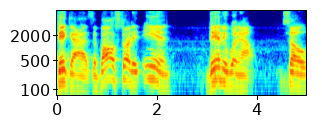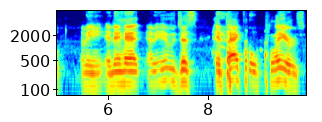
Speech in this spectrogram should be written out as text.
big guys. The ball started in, then it went out. So, I mean, and they had, I mean, it was just impactful players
